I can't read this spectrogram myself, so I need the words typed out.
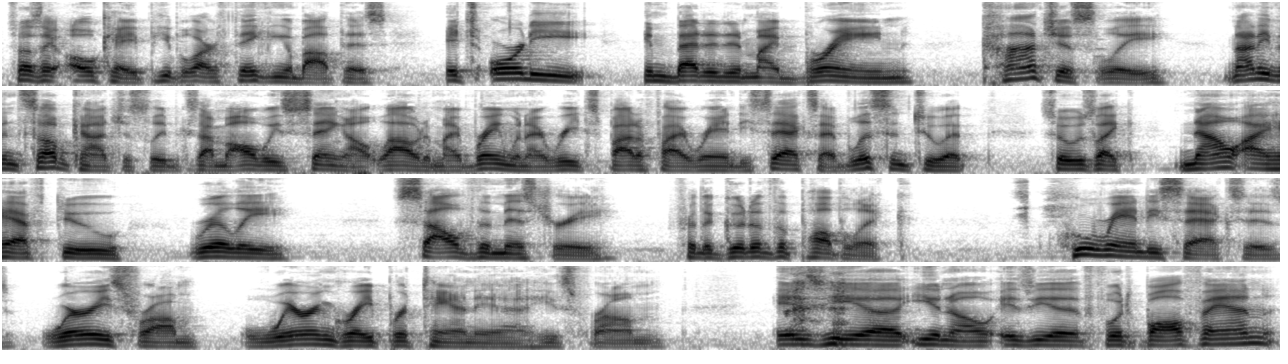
So I was like, okay, people are thinking about this. It's already embedded in my brain consciously, not even subconsciously, because I'm always saying out loud in my brain when I read Spotify Randy Sax, I've listened to it. So it was like, now I have to really solve the mystery for the good of the public who Randy Sax is, where he's from, where in Great Britannia he's from. Is he a, you know, is he a football fan?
